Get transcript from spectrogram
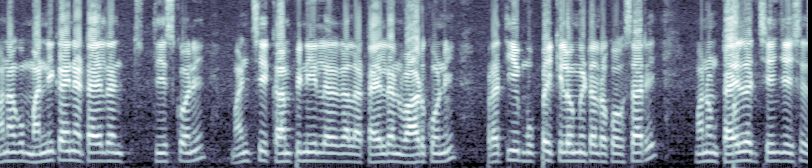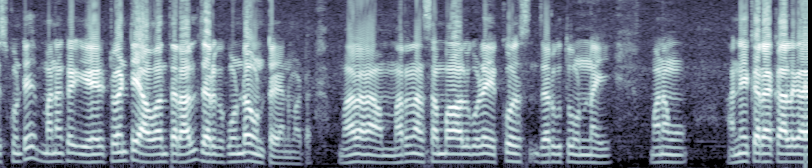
మనకు మన్నికైన టైలర్ని తీసుకొని మంచి కంపెనీల గల టైలర్ని వాడుకొని ప్రతి ముప్పై కిలోమీటర్లకు ఒకసారి మనం టైలర్ చేంజ్ చేసేసుకుంటే మనకు ఎటువంటి అవాంతరాలు జరగకుండా ఉంటాయి అన్నమాట మర మరణ సంభవాలు కూడా ఎక్కువ జరుగుతూ ఉన్నాయి. మనము అనేక రకాలుగా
